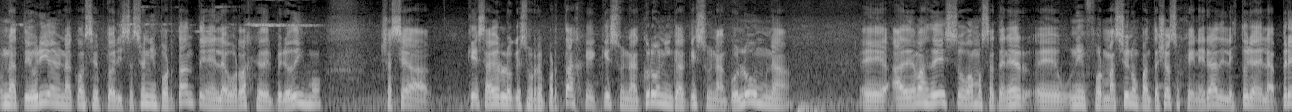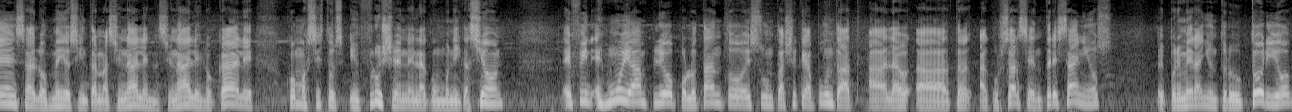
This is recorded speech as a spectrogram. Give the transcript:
una teoría y una conceptualización importante en el abordaje del periodismo, ya sea qué es saber lo que es un reportaje, qué es una crónica, qué es una columna. Eh, además de eso, vamos a tener eh, una información, un pantallazo general de la historia de la prensa, los medios internacionales, nacionales, locales, cómo estos influyen en la comunicación. En fin, es muy amplio, por lo tanto, es un taller que apunta a, cursarse en tres años, el primer año introductorio,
